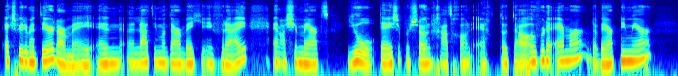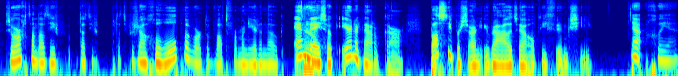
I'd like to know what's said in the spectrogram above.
Experimenteer daarmee en eh, laat iemand daar een beetje in vrij. En als je merkt, joh, deze persoon gaat gewoon echt totaal over de emmer, dat werkt niet meer. Zorg dan dat die, dat die, dat die persoon geholpen wordt op wat voor manier dan ook. En Ja. wees ook eerlijk naar elkaar. Past die persoon überhaupt wel op die functie? Ja, goeie.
